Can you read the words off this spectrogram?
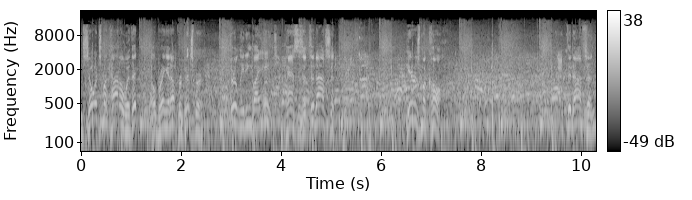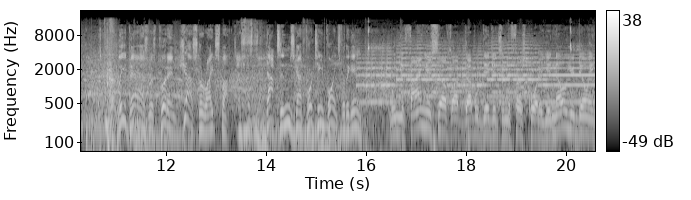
And so it's McConnell with it. He'll bring it up for Pittsburgh. They're leading by eight. Passes it to Dotson. Here's McCaw. Back to Dotson. Lead pass was put in just the right spot. Dotson's got 14 points for the game. When you find yourself up double digits in the first quarter, you know you're doing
